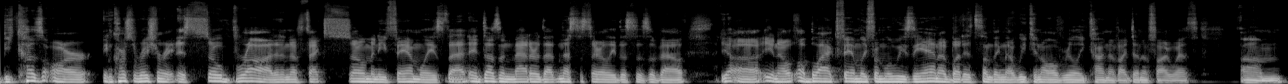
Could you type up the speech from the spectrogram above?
because our incarceration rate is so broad and affects so many families that it doesn't matter that necessarily this is about uh, you know a black family from Louisiana, but it's something that we can all really kind of identify with. Um,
